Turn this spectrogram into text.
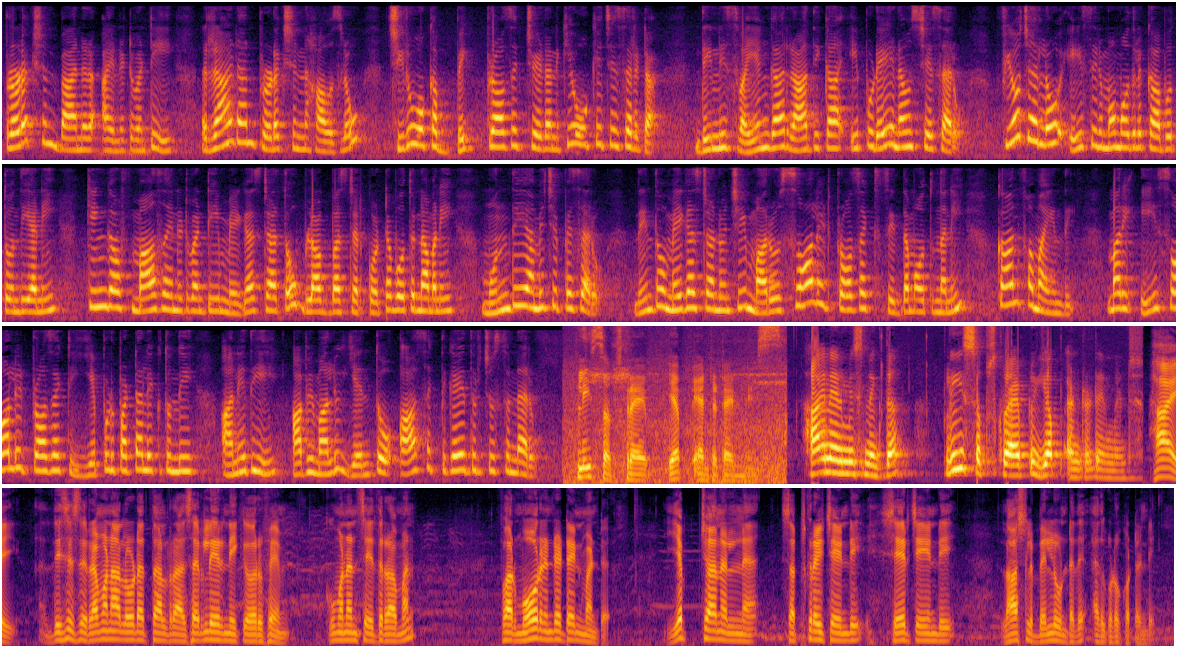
ప్రొడక్షన్ బ్యానర్ అయినటువంటి రాడాన్ ప్రొడక్షన్ హౌస్లో చిరు ఒక బిగ్ ప్రాజెక్ట్ చేయడానికి ఓకే చేశారట. దీన్ని స్వయంగా రాధిక ఇప్పుడే అనౌన్స్ చేశారు. ఫ్యూచర్లో ఏ సినిమా మొదలు కాబోతోంది అని కింగ్ ఆఫ్ మాస్ అయినటువంటి మెగాస్టార్తో బ్లాక్ బస్టర్ కొట్టబోతున్నామని ముందే ఆమె చెప్పేశారు దీంతో మెగాస్టార్ నుంచి మరో సాలిడ్ ప్రాజెక్ట్ సిద్ధమవుతుందని కన్ఫర్మ్ అయింది మరి ఈ సాలిడ్ ప్రాజెక్ట్ ఎప్పుడు పట్టాలెక్కుతుంది అనేది అభిమానులు ఎంతో ఆసక్తిగా ఎదురుచూస్తున్నారు Please subscribe Yep Entertainments. Hi, name is Nigda. Please subscribe to Yup Entertainments. Hi this is Ramana లోడత్తాల్రా Sarileru Neekevvaru fame Kumanan Sethuraman for more entertainment. Yup ఛానల్ని సబ్స్క్రైబ్ చేయండి షేర్ చేయండి. లాస్ట్లో బెల్ ఉంటుంది అది కూడా కొట్టండి.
